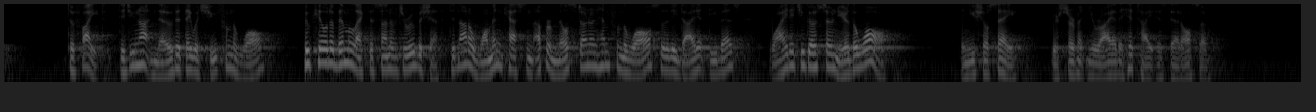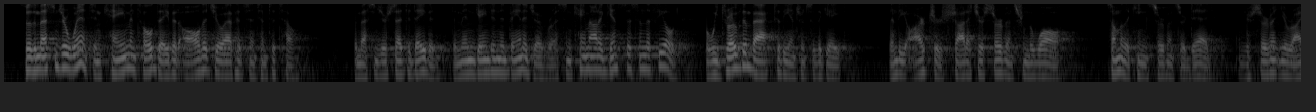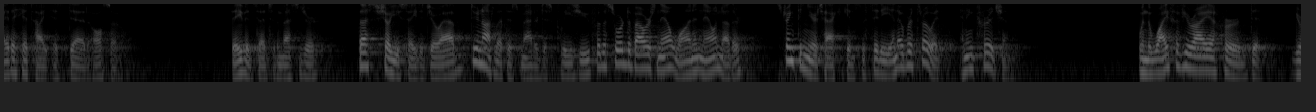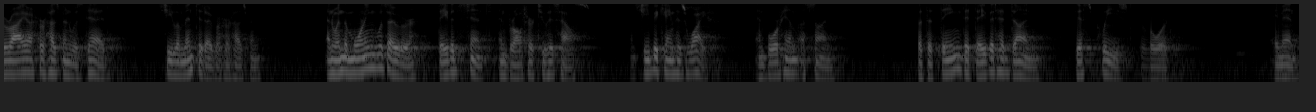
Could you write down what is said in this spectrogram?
to fight? Did you not know that they would shoot from the wall? Who killed Abimelech the son of Jerubbesheth? Did not a woman cast an upper millstone on him from the wall so that he died at Thebez? Why did you go so near the wall? Then you shall say, Your servant Uriah the Hittite is dead also. So the messenger went and came and told David all that Joab had sent him to tell. The messenger said to David, The men gained an advantage over us and came out against us in the field, but we drove them back to the entrance of the gate. Then the archers shot at your servants from the wall. Some of the king's servants are dead, your servant Uriah the Hittite is dead also. David said to the messenger, Thus shall you say to Joab, Do not let this matter displease you, for the sword devours now one and now another. Strengthen your attack against the city and overthrow it, and encourage him. When the wife of Uriah heard that Uriah, her husband, was dead, she lamented over her husband. And when the mourning was over, David sent and brought her to his house, and she became his wife and bore him a son. But the thing that David had done displeased the Lord. Amen.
